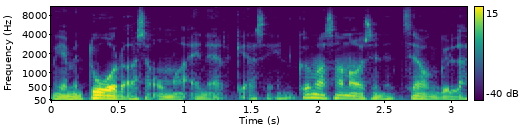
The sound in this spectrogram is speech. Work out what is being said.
ja me tuodaan se oma energia siihen. Kyllä mä sanoisin, että se on kyllä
